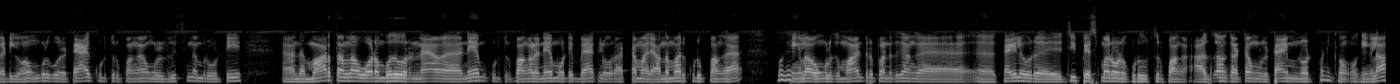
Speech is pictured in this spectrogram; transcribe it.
கட்டிக்கோங்க. உங்களுக்கு ஒரு டேக் கொடுத்துருப்பாங்க. உங்களுக்கு ரிஸ்ட் நம்பர் ஒட்டி அந்த மாரத்தான்லாம் ஓடும்போது ஒரு நே நேம் கொடுத்துருப்பாங்கல்ல நேம் ஒட்டி பேக்கில் ஒரு அட்டை மாதிரி அந்த மாதிரி கொடுப்பாங்க. ஓகேங்களா உங்களுக்கு மானிட்டர் பண்ணுறதுக்கு அங்கே கையில் ஒரு ஜிபிஎஸ் மாதிரி ஒன்று கொடுத்துருப்பாங்க. அதுதான் கரெக்டாக உங்களுக்கு டைம் நோட் பண்ணிக்கும். ஓகேங்களா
